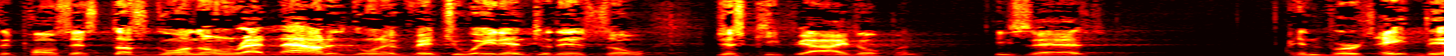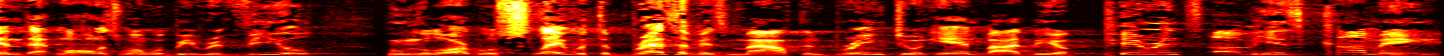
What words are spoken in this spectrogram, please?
That Paul says stuff's going on right now and it's going to eventuate into this, so just keep your eyes open. He says in verse 8, then that lawless one will be revealed, whom the Lord will slay with the breath of his mouth and bring to an end by the appearance of his coming.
